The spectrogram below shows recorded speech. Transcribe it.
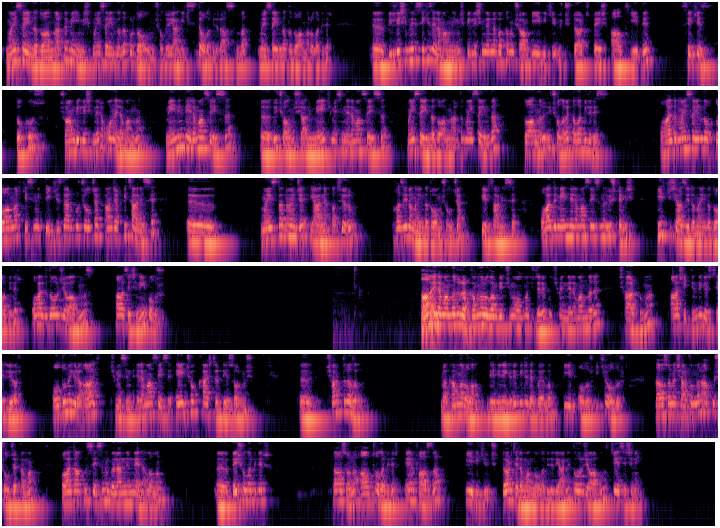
Mayıs ayında doğanlar da May'miş. Mayıs ayında da burada olmuş oluyor. Yani ikisi de olabilir aslında. Mayıs ayında da doğanlar olabilir. E, birleşimleri 8 elemanlıymış. Birleşimlerine bakalım şu an 1, 2, 3, 4, 5, 6, 7, 8, 9. Şu an birleşimleri 10 elemanlı. M'nin de eleman sayısı 3 olmuş. Yani M kümesinin eleman sayısı Mayıs ayında doğanlardı. Mayıs ayında doğanları 3 olarak alabiliriz. O halde Mayıs ayında doğanlar kesinlikle ikizler burcu olacak. Ancak bir tanesi e, Mayıs'tan önce yani atıyorum Haziran ayında doğmuş olacak bir tanesi. O halde M'nin eleman sayısında 3 demiş. Bir kişi Haziran ayında doğabilir. O halde doğru cevabımız A seçeneği olur. A elemanları rakamlar olan bir küme olmak üzere bu kümenin elemanları çarpımı A şeklinde gösteriliyor. Olduğuna göre A kümesinin eleman sayısı en çok kaçtır diye sormuş. Ee, çarptıralım. Rakamlar olan dediğine göre 1'i de koyalım. 1 olur, 2 olur. Daha sonra çarpımları 60 olacak ama. O halde 60 sayısının bölenlerini ele alalım. Ee, 5 olabilir. Daha sonra 6 olabilir. En fazla 1, 2, 3, 4 elemanlı olabilir yani. Doğru cevabımız C seçeneği.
